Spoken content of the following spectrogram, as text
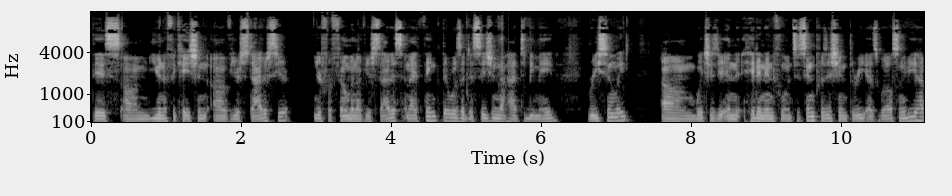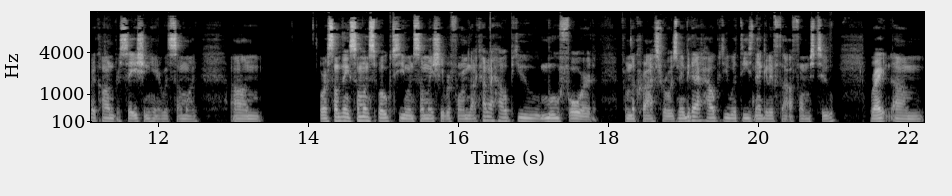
this um, unification of your status here, your fulfillment of your status. And I think there was a decision that had to be made recently, um, which is in, hidden influence. It's in position three as well. So maybe you had a conversation here with someone. Um, or something someone spoke to you in some way shape or form that kind of helped you move forward from the crossroads. Maybe that helped you with these negative thought forms too, right? Um,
